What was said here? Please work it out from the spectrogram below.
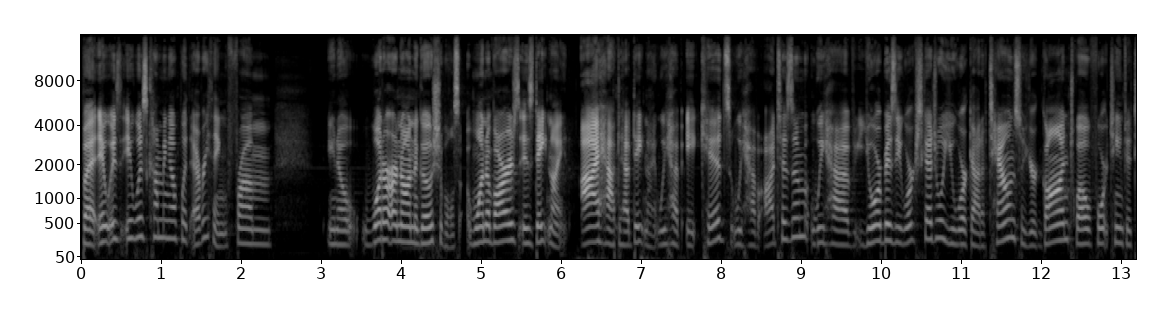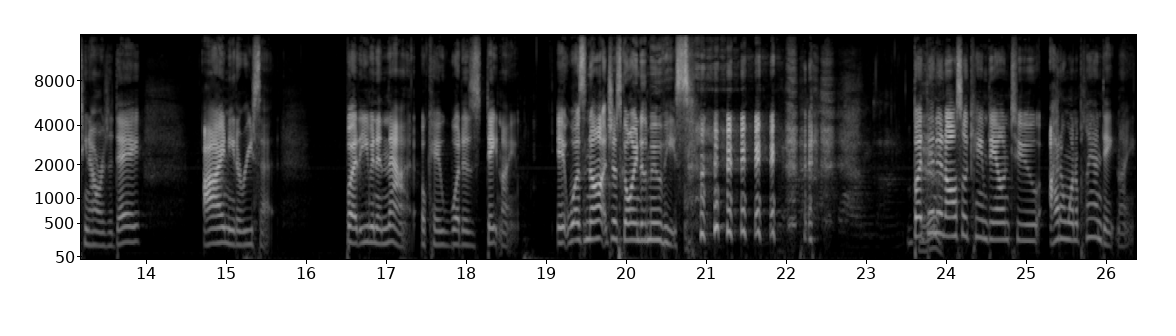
But it was it was coming up with everything from you know, what are our non negotiables? One of ours is date night. I have to have date night. We have eight kids. We have autism. We have your busy work schedule. You work out of town, so you're gone 12, 14, 15 hours a day. I need a reset. But even in that, okay, what is date night? It was not just going to the movies. but then it also came down to I don't want to plan date night.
